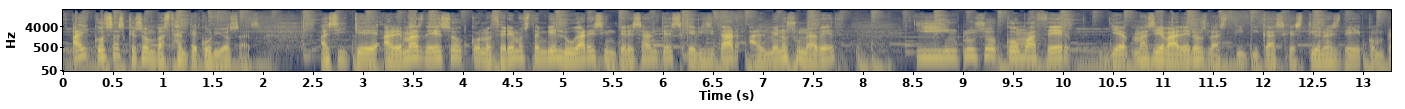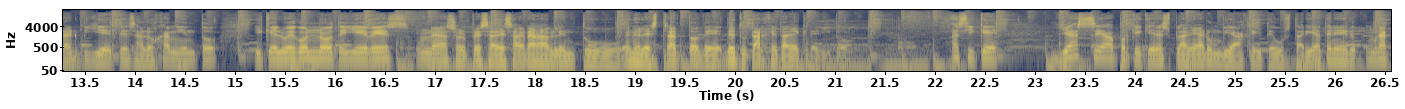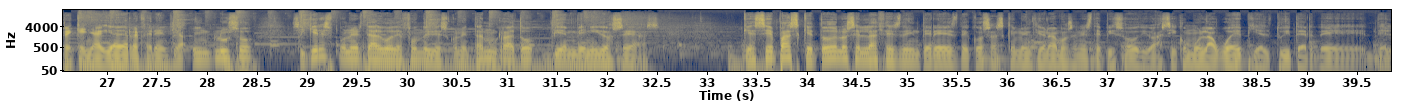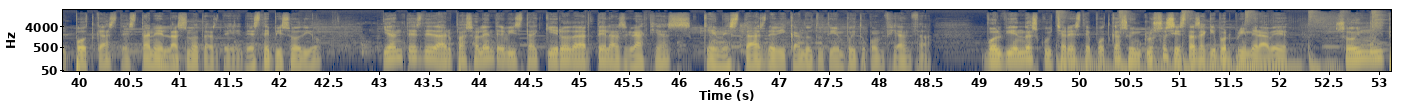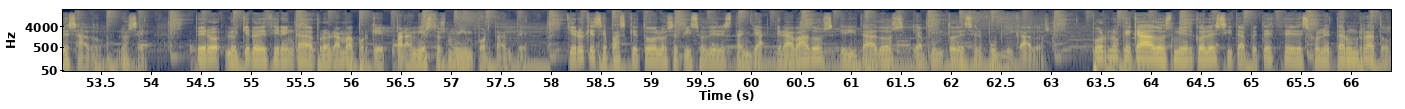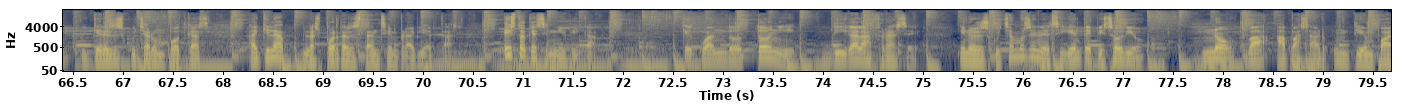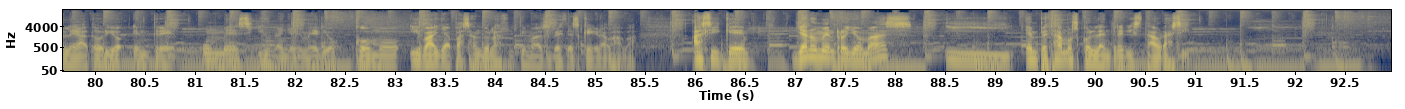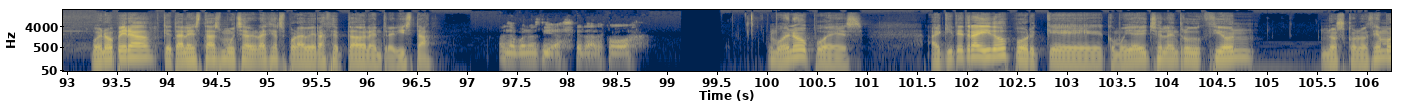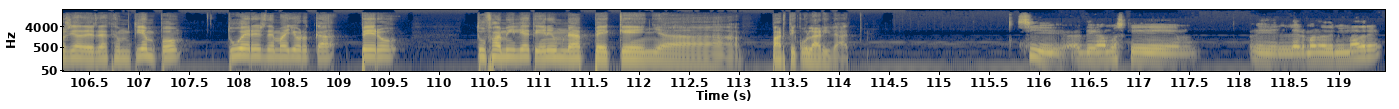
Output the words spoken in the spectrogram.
Hay cosas que son bastante curiosas. Así que además de eso, conoceremos también lugares interesantes que visitar al menos una vez e incluso cómo hacer más llevaderos las típicas gestiones de comprar billetes, alojamiento y que luego no te lleves una sorpresa desagradable en, tu, en el extracto de, de tu tarjeta de crédito. Así que, ya sea porque quieres planear un viaje y te gustaría tener una pequeña guía de referencia o incluso si quieres ponerte algo de fondo y desconectar un rato, bienvenido seas. Que sepas que todos los enlaces de interés de cosas que mencionamos en este episodio, así como la web y el Twitter del podcast, están en las notas de, de este episodio. Y antes de dar paso a la entrevista, quiero darte las gracias que me estás dedicando tu tiempo y tu confianza volviendo a escuchar este podcast o incluso si estás aquí por primera vez. Soy muy pesado, lo sé, pero lo quiero decir en cada programa porque para mí esto es muy importante. Quiero que sepas que todos los episodios están ya grabados, editados y a punto de ser publicados. Por lo que cada dos miércoles si te apetece desconectar un rato y quieres escuchar un podcast, aquí las puertas están siempre abiertas. ¿Esto qué significa? Que cuando Tony diga la frase y nos escuchamos en el siguiente episodio, no va a pasar un tiempo aleatorio entre un mes y un año y medio, como iba ya pasando las últimas veces que grababa. Así que ya no me enrollo más y empezamos con la entrevista ahora sí. Bueno, Pera, ¿qué tal estás? Muchas gracias por haber aceptado la entrevista. Hola, buenos días, ¿qué tal? ¿Cómo va? Bueno, pues aquí te he traído porque, como ya he dicho en la introducción, nos conocemos ya desde hace un tiempo tú eres de Mallorca, pero tu familia tiene una pequeña particularidad. Sí, digamos que el hermano de mi madre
